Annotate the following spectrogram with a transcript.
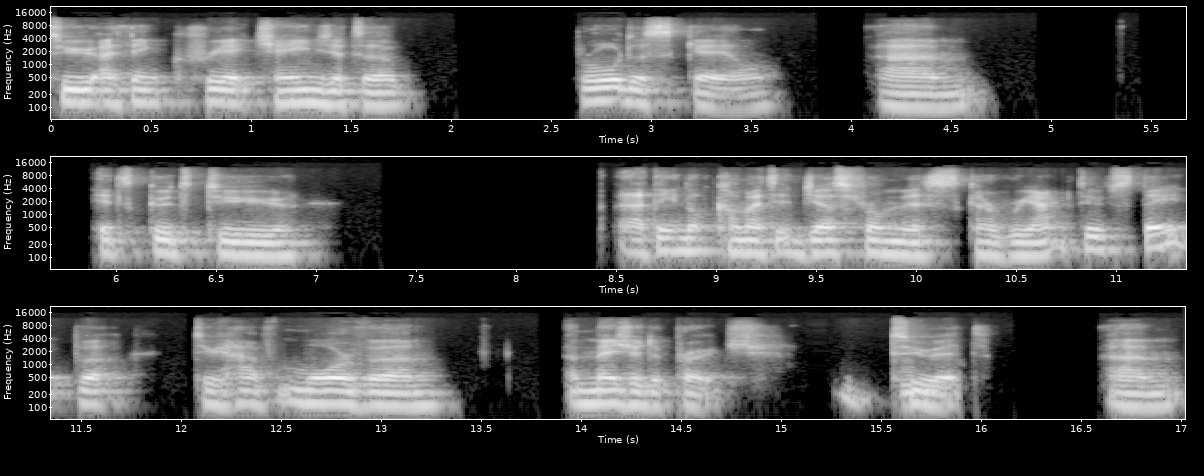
to, I think, create change at a broader scale, um, it's good to, I think, not come at it just from this kind of reactive state, but to have more of a, a measured approach to mm-hmm. it. Um,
